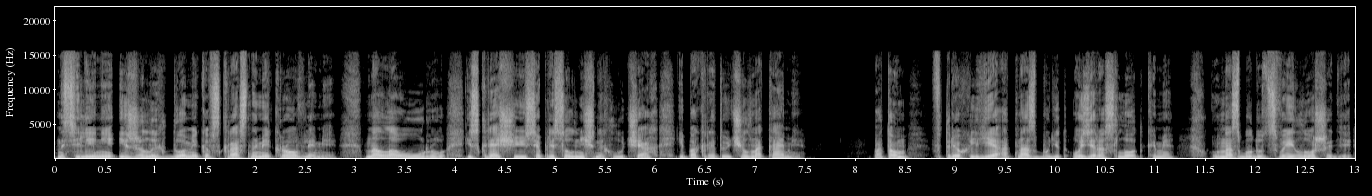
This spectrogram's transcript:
население из жилых домиков с красными кровлями, на Лауру, искрящуюся при солнечных лучах и покрытую челноками. Потом в трех лье от нас будет озеро с лодками. У нас будут свои лошади,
